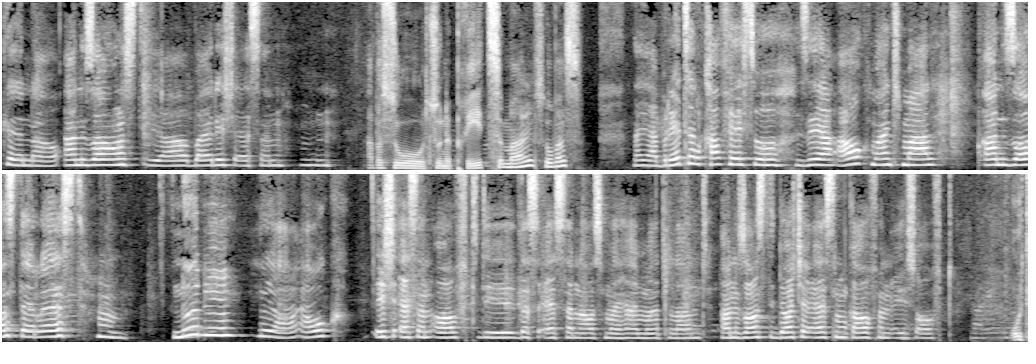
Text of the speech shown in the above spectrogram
genau. Ansonsten, ja, bayerisch essen. Hm. Aber so, so eine Breze mal, sowas? Naja, Brezel, Kaffee so sehr auch manchmal. Ansonsten der Rest, hm. Nudeln, ja, auch. Ich esse oft die, das Essen aus meinem Heimatland. Ansonsten deutsche Essen kaufen ich oft. Und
